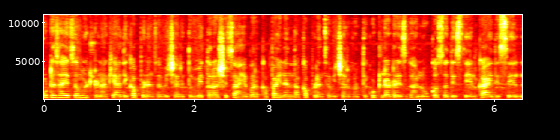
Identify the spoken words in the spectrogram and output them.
कुठं जायचं म्हटलं ना की आधी कपड्यांचा विचार येतो. मी तर अशीच आहे बरं का. पहिल्यांदा कपड्यांचा विचार करते. कुठला ड्रेस घालू कसं दिसेल काय दिसेल?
